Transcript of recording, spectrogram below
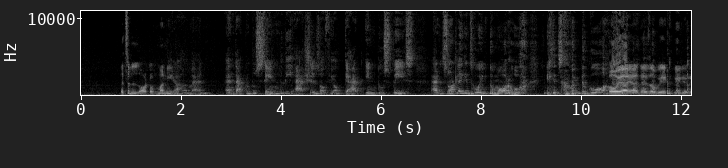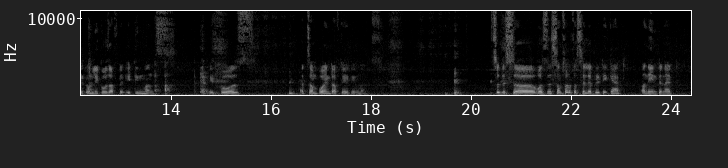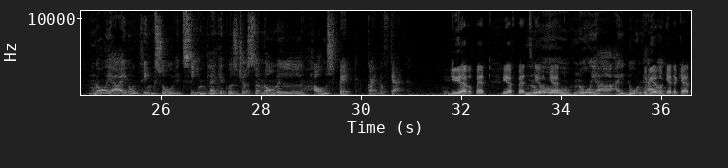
That's a lot of money. Yeah, man. And that too to send the ashes of your cat into space. And it's not like it's going tomorrow. it's going to go. Oh yeah, yeah. There's a wait period. It only goes after eighteen months. It goes at some point after eighteen months. So this uh, was this some sort of a celebrity cat on the internet? No, yeah, I don't think so. It seemed like it was just a normal house pet kind of cat. Do you have a pet? Do you have pets? No, Do you have a cat? no, yeah, I don't. Would you ever a, get a cat?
